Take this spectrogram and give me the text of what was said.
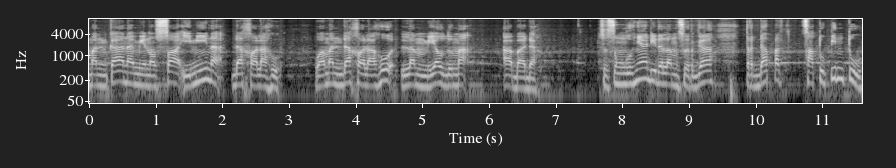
man kana minas saimina dakhalahu wa man dakhalahu lam yadhma abada. Sesungguhnya di dalam surga terdapat satu pintu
